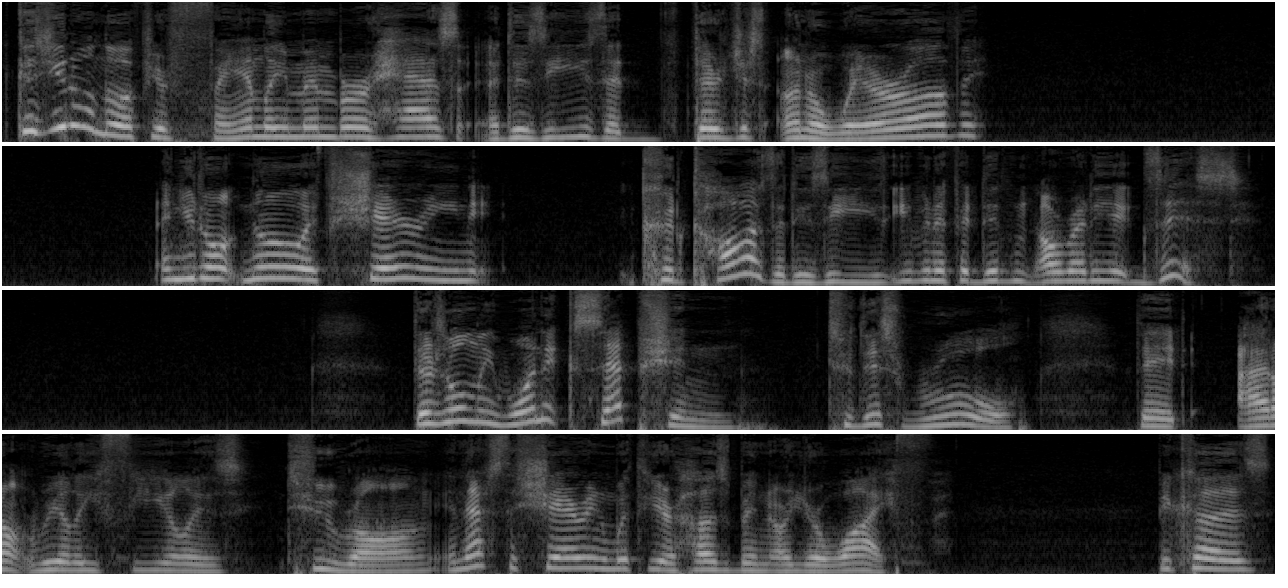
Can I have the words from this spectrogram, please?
Because you don't know if your family member has a disease that they're just unaware of. And you don't know if sharing could cause a disease even if it didn't already exist. There's only one exception to this rule that I don't really feel is too wrong, and that's the sharing with your husband or your wife. Because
